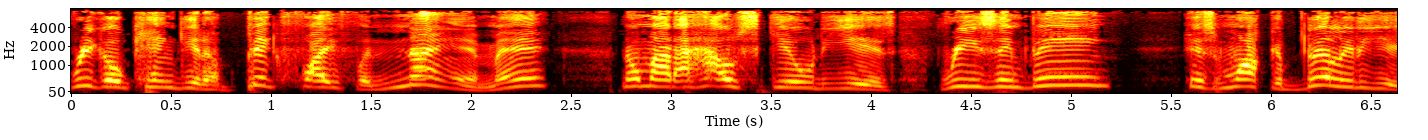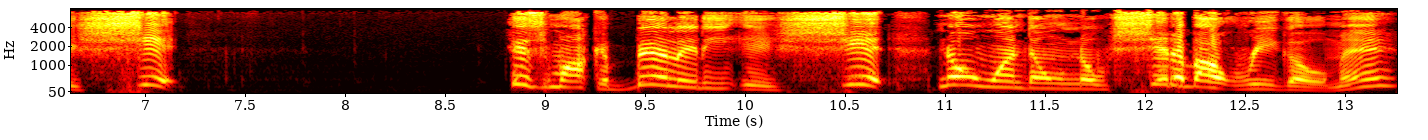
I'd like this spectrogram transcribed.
Rigo can't get a big fight for nothing, man. No matter how skilled he is. Reason being, his markability is shit. His markability is shit. No one don't know shit about Rigo, man.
